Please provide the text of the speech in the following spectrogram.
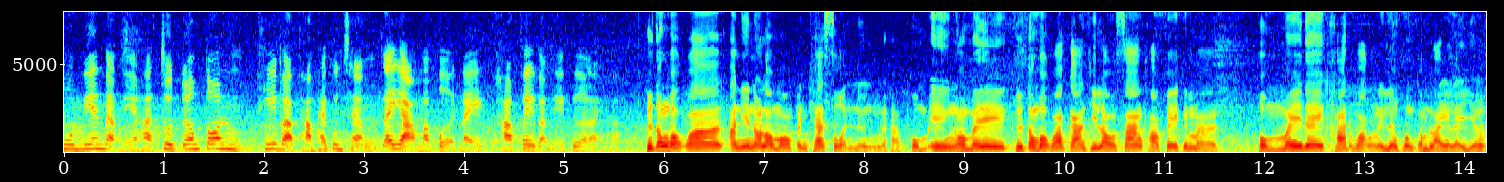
มูนเนียนแบบนี้ค่ะ จุดเริ่มต้นที่แบบทำให้คุณแชมป์ได้อยากมาเปิดในคาเฟ่แบบนี้คืออะไรคะ คือต้องบอกว่าอันนี้เนาะเรามองเป็นแค่ส่วนหนึ่งนะครับผมเองเนาะไม่ได้คือต้องบอกว่าการที่เราสร้างคาเฟ่ขึ้นมา ผมไม่ได้คาดหวังในเรื่องผลกำไรอะไรเยอะ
